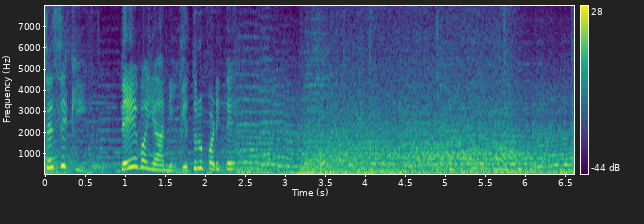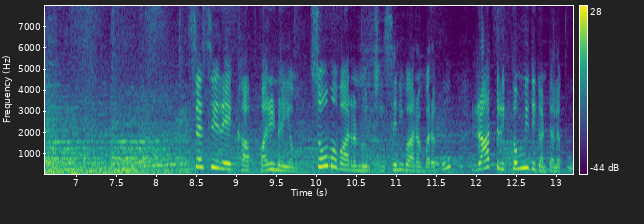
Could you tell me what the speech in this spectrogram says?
శశికి దేవయాని ఎదురుపడితే శశిరేఖ పరిణయం సోమవారం నుంచి శనివారం వరకు రాత్రి తొమ్మిది గంటలకు.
